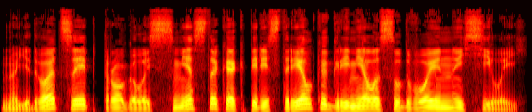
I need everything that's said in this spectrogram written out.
Но едва цепь трогалась с места, как перестрелка гремела с удвоенной силой.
